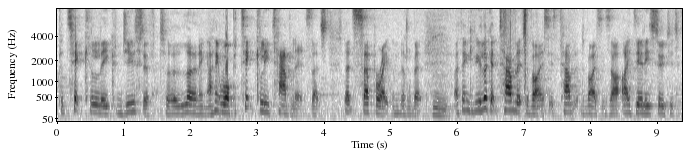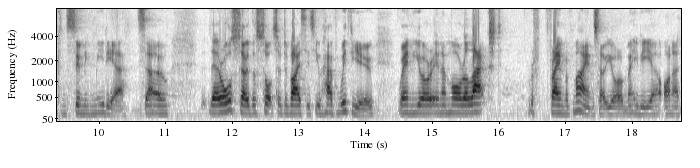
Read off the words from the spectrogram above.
particularly conducive to learning. I think, well, particularly tablets. Let's let's separate them a little bit. Hmm. I think if you look at tablet devices, tablet devices are ideally suited to consuming media. So they're also the sorts of devices you have with you when you're in a more relaxed frame of mind. So you're maybe uh, on a,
